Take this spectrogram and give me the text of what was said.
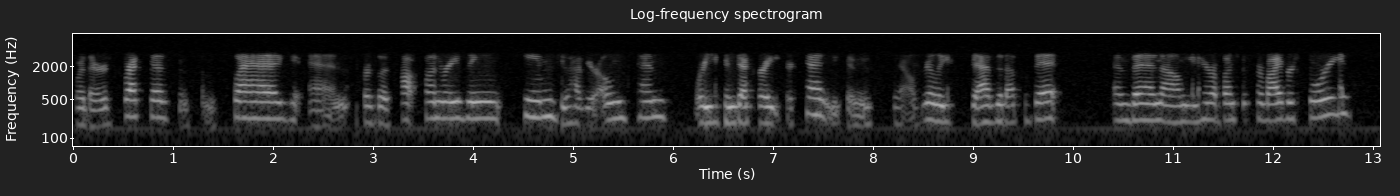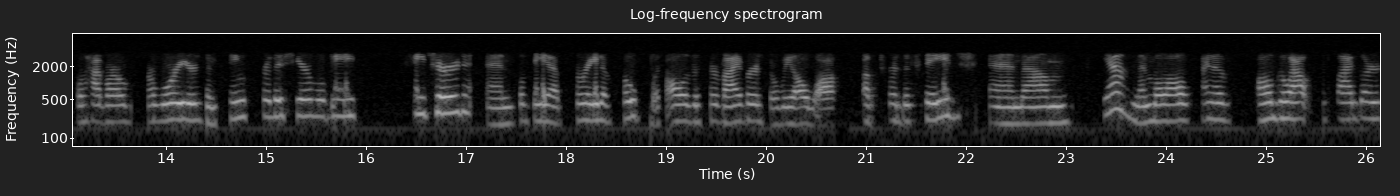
where there's breakfast and some swag. And for the top fundraising teams, you have your own tent where you can decorate your tent. You can, you know, really jazz it up a bit. And then um, you hear a bunch of survivor stories. We'll have our, our Warriors in Pink for this year will be featured, and there'll be a parade of hope with all of the survivors where we all walk up toward the stage. And um, yeah, and then we'll all kind of all go out to Flagler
